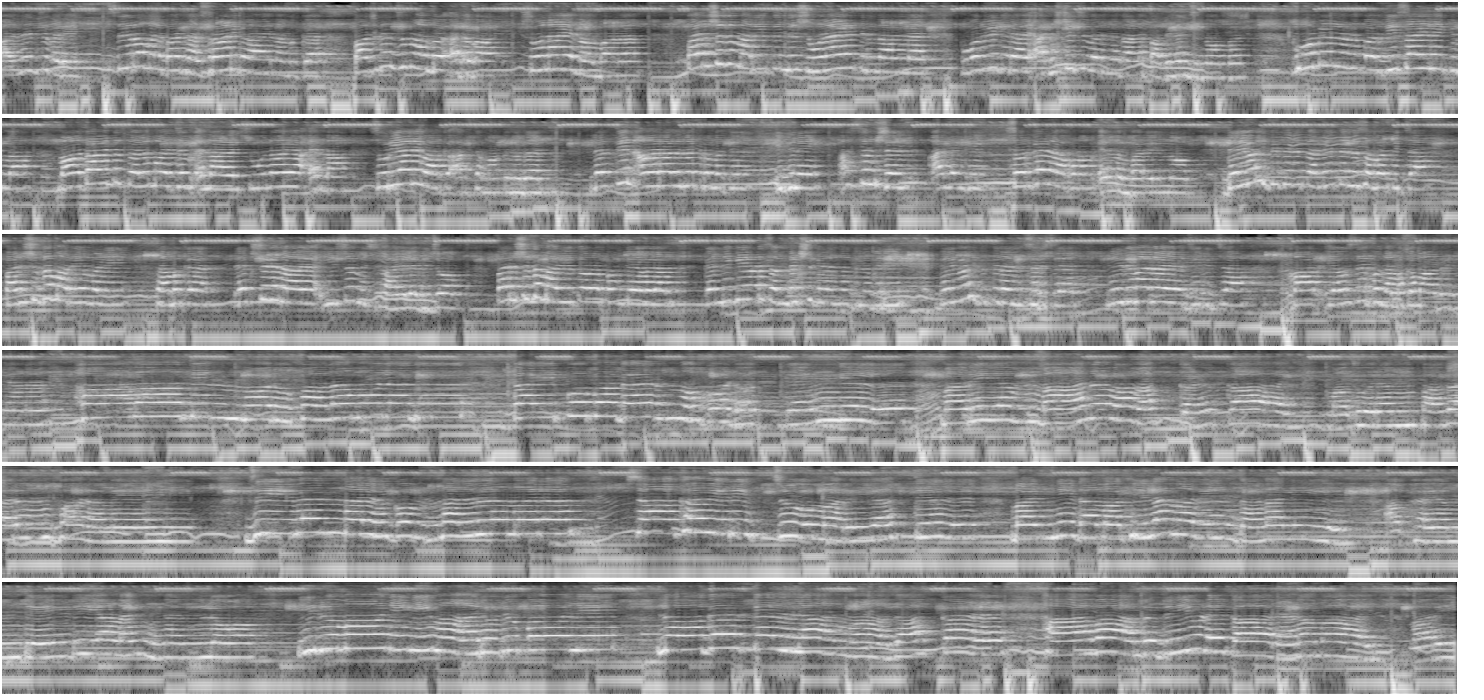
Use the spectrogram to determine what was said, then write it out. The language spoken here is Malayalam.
പതിനഞ്ച് വരെ സീറോ മലബാർ നസ്രാണികളായ നമുക്ക് പതിനഞ്ച് നോമ്പ് അഥവാ ശൂനായ നോമ്പാണ്. പരിശുദ്ധ മറിയത്തിന്റെ ശൂനായ തിരുനാളിന് പൂർവികരായി അനുഷ്ഠിച്ചു വരുന്നതാണ് പതിനഞ്ച് നോമ്പ്. ഭൂമിയിൽ നിന്ന് പർദീസായിലേക്കുള്ള മാതാവിന്റെ സ്ഥലമാറ്റം എന്നാണ് ശൂനായ എന്ന സുറിയാനി വാക്ക് അർത്ഥമാക്കുന്നത്. ലത്തീൻ ആരാധനാക്രമത്തിൽ ഇതിനെ അസംഷൻ അല്ലെങ്കിൽ സ്വർഗാരോപണം എന്നും പറയുന്നു. ദൈവഹിതത്തിന് തന്നെ തന്നെ സമർപ്പിച്ച പരിശുദ്ധ മറിയം വഴി നമുക്ക് രക്ഷകനായ ഈശോ മിശിഹായ ലഭിച്ചു. പരിശുദ്ധ മറിയത്തോടൊപ്പം കേവലം കന്യകയുടെ സംരക്ഷകൻ എന്നതിലുപരി ദൈവഹിതത്തിനനുസരിച്ച് നീതിമാനായ ജീവിച്ച മാർ യൗസേപ്പ് നമുക്ക് മാതൃകയാണ്. മറിയം മാനവ മക്കൾക്കായി മധുരം പകരും ഫലമേ ജീവൻ നൽകും നല്ല മരം ശാഖ വിരിച്ചു മറിയത്തിൽ മഞ്ഞിടമഖിലമതിൻ തണലിൽ അഭയം തേടിയണങ്ങല്ലോ.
